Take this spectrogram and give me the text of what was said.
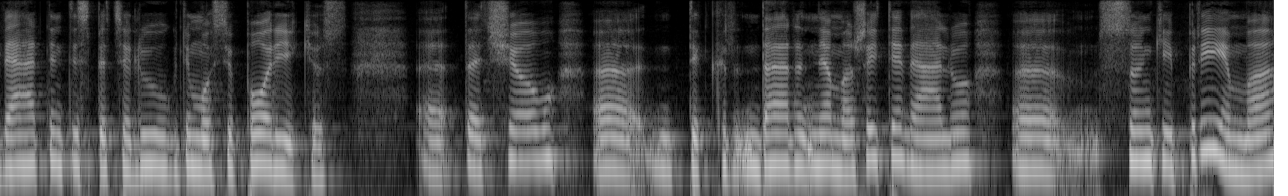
įvertinti specialių ūkdymosi poreikius. E, tačiau e, tik dar nemažai tėvelių e, sunkiai priima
